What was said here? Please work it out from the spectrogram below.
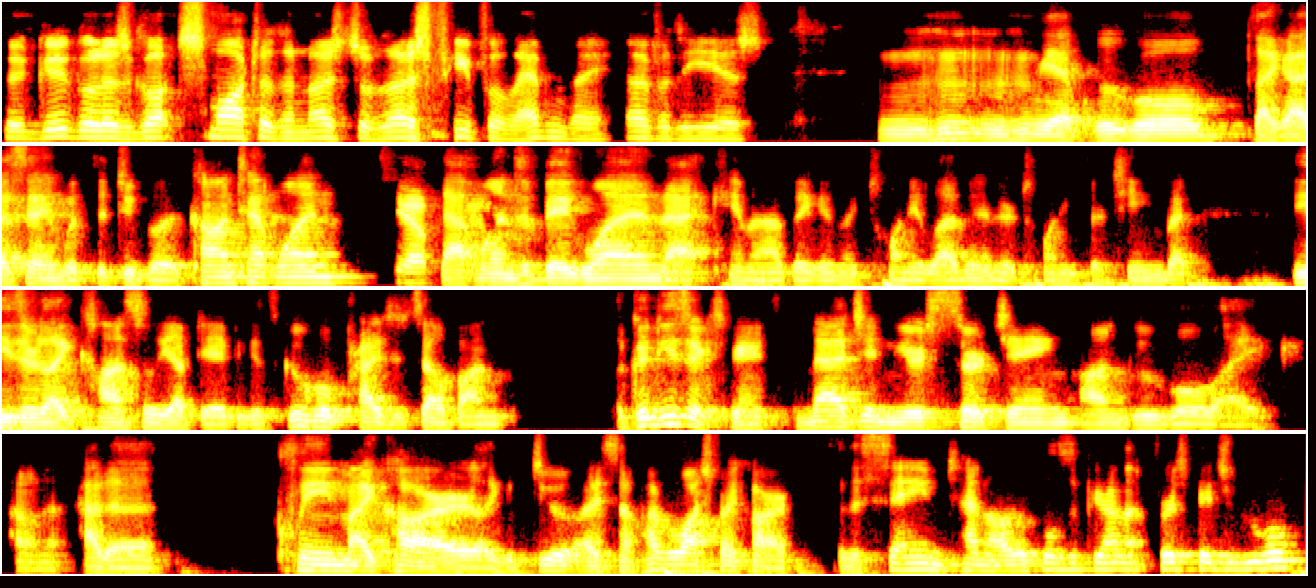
but Google has got smarter than most of those people, haven't they, over the years? Mm-hmm, mm-hmm. Yeah, Google, like I was saying with the duplicate content one, yeah, that one's a big one that came out, I think, in like 2011 or 2013. But these are like constantly updated because Google prides itself on a good user experience. Imagine you're searching on Google, like, I don't know, how to clean my car, like do I saw how to wash my car. For the same 10 articles appear on that first page of Google,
